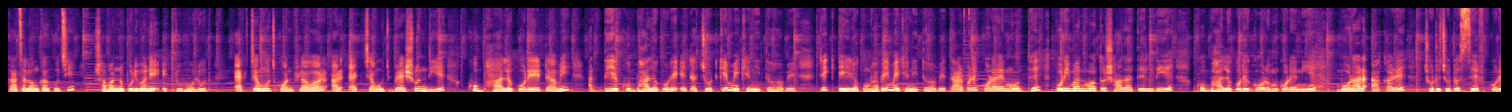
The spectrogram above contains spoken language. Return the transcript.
কাঁচা লঙ্কা কুচি, সামান্য পরিমাণে একটু হলুদ, এক চামচ কর্নফ্লাওয়ার আর এক চামচ বেসন দিয়ে খুব ভালো করে এটা আমি হাত দিয়ে খুব ভালো করে এটা চটকে মেখে নিতে হবে। ঠিক এই রকমভাবেই মেখে নিতে হবে। তারপরে কড়াইয়ের মধ্যে পরিমাণ মতো সাদা তেল দিয়ে খুব ভালো করে গরম করে নিয়ে বড়ার আকারে ছোট ছোট সেফ করে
